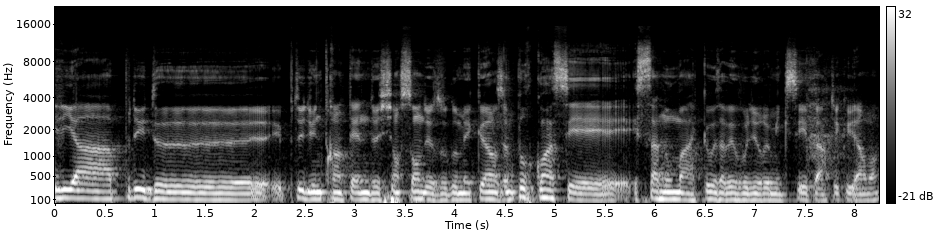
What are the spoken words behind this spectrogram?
Il y a plus de plus d'une trentaine de chansons de Zogo Makers. Pourquoi c'est Sanuma que vous avez voulu remixer particulièrement?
